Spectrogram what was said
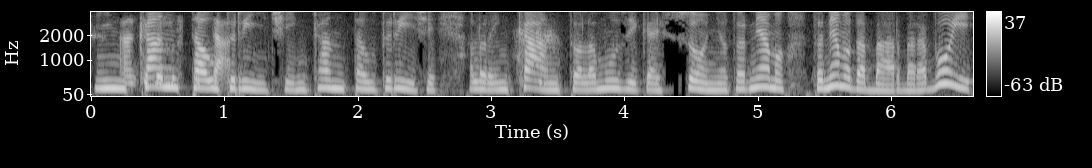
Incantautrici, incantautrici cantautrici. Allora, incanto, la musica è sogno. Torniamo, torniamo da Barbara. Voi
